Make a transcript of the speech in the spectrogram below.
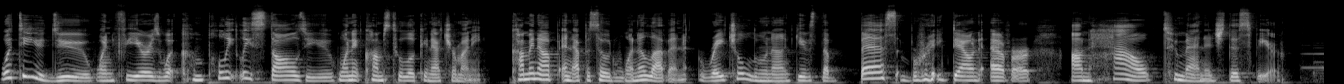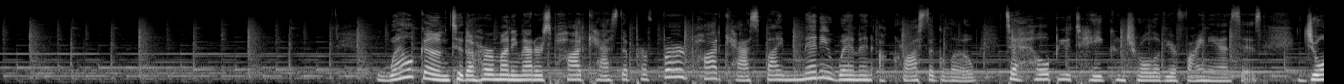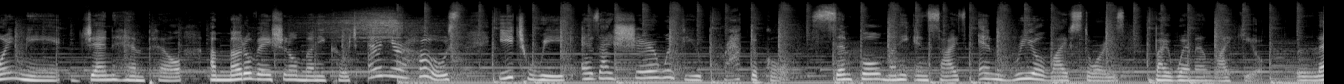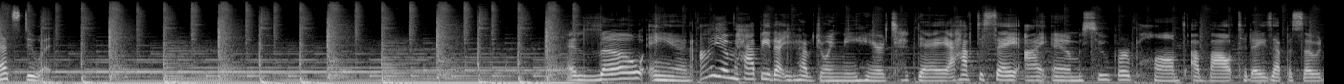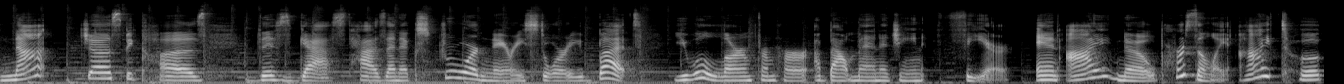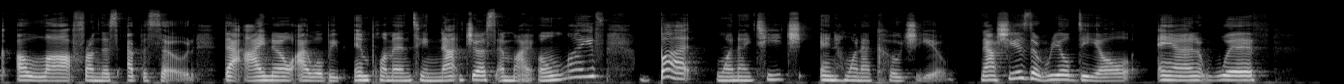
What do you do when fear is what completely stalls you when it comes to looking at your money? Coming up in episode 111, Rachel Luna gives the best breakdown ever on how to manage this fear. Welcome to the Her Money Matters podcast, the preferred podcast by many women across the globe to help you take control of your finances. Join me, Jen Hemphill, a motivational money coach and your host, each week as I share with you practical, simple money insights and real life stories by women like you. Let's do it. Hello, and I am happy that you have joined me here today. I have to say, I am super pumped about today's episode, not just because this guest has an extraordinary story, but you will learn from her about managing fear. And I know personally, I took a lot from this episode that I know I will be implementing not just in my own life, but when I teach and when I coach you. Now, she is the real deal. And with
